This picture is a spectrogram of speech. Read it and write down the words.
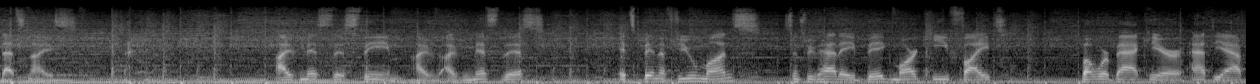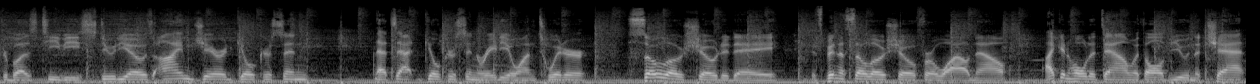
That's nice. I've missed this theme. I've, I've missed this. It's been a few months since we've had a big marquee fight, but we're back here at the AfterBuzz TV studios. I'm Jared Gilkerson. That's at Gilkerson Radio on Twitter. Solo show today. It's been a solo show for a while now. I can hold it down with all of you in the chat.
